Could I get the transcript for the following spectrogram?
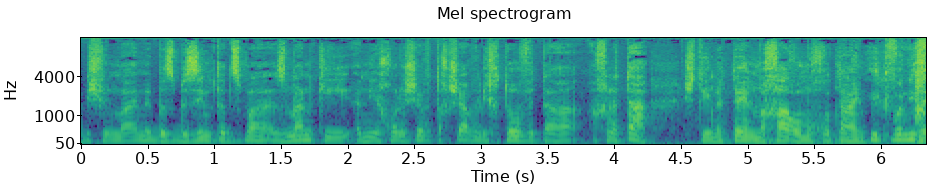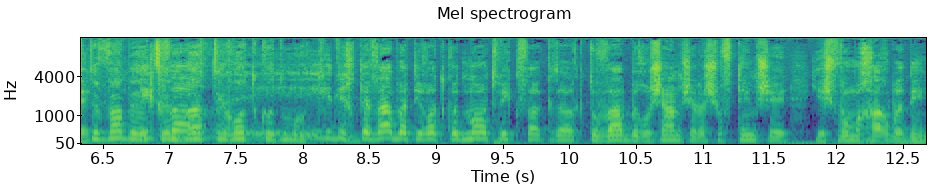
בשביל מה הם מבזבזים את הזמן? כי אני יכול לשבת עכשיו ולכתוב את ההחלטה שתינתן מחר או מחרתיים. היא כבר נכתבה בעצם בעתירות קודמות. היא נכתבה בעתירות קודמות, והיא כבר כתובה בראשם של השופטים שישבו מחר בדין.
